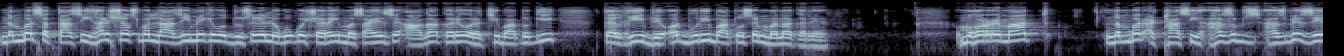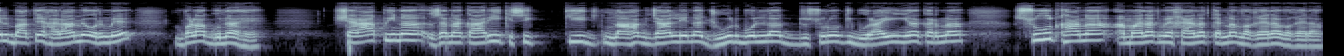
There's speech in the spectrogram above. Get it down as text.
नंबर सत्तासी, हर शख्स पर लाजिम है कि वो दूसरे लोगों को शरय मसाइल से आगाह करे और अच्छी बातों की तरगीब दे और बुरी बातों से मना करें। मुहर्रमात नंबर अट्ठासी हसब हसब झेल बातें हराम है और उनमें बड़ा गुना है। शराब पीना, जनाकारी, किसी की नाहक जान लेना, झूठ बोलना, दूसरों की बुराइयाँ करना, सूद खाना, अमानत में ख़यानत करना, वगैरह वगैरह।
